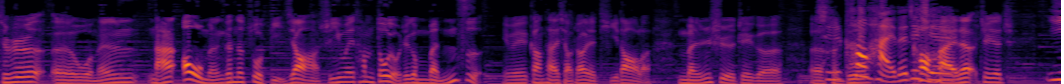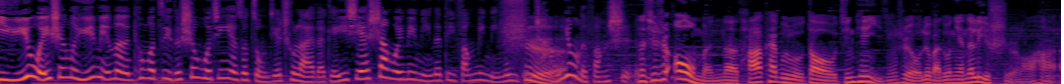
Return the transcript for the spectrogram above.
其实呃，我们拿澳门跟它做比较啊，是因为他们都有这个门字，因为刚才小昭也提到了，门是这个呃是靠海的这些靠海的这些以渔为生的渔民们通过自己的生活经验所总结出来的，给一些尚未命名的地方命名的一种常用的方式。那其实澳门呢，它开埠到今天已经是有六百多年的历史了哈。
